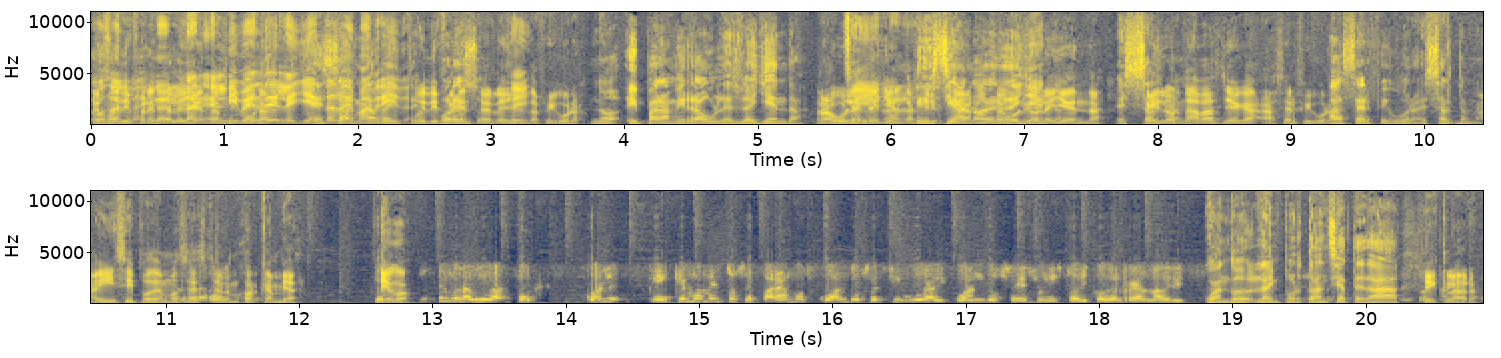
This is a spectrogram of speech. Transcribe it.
Es o sea, muy diferente la- la- leyenda el nivel figura. de leyenda de Madrid. Exactamente. Muy Por diferente eso. leyenda figura. No, y para mí Raúl es leyenda. Raúl es leyenda, Cristiano Cristiano, es se volvió leyenda. leyenda. Taylor Navas llega a ser figura. A ser figura, exactamente. Ahí sí podemos este, a lo mejor cambiar. Diego, Yo tengo la duda, ¿por cuál, ¿en qué momento separamos cuándo se es figura y cuándo se es un histórico del Real Madrid? Cuando la importancia te da. sí, claro.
